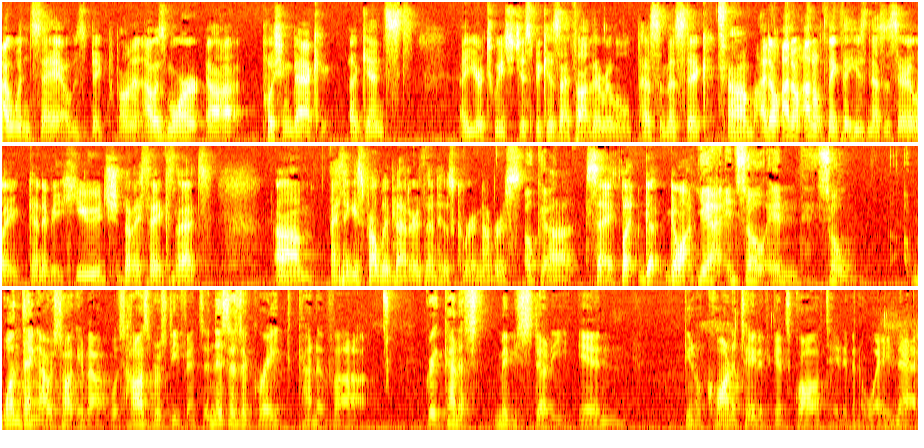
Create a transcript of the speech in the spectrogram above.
I wouldn't say I was a big proponent. I was more uh, pushing back against your tweets just because I thought they were a little pessimistic. Um, I don't I don't I don't think that he's necessarily going to be huge, but I think that. Um, I think he's probably better than his career numbers Okay. uh, say. But go, go on. Yeah, and so and so one thing I was talking about was Hosmer's defense, and this is a great kind of uh, great kind of maybe study in you know quantitative against qualitative in a way that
